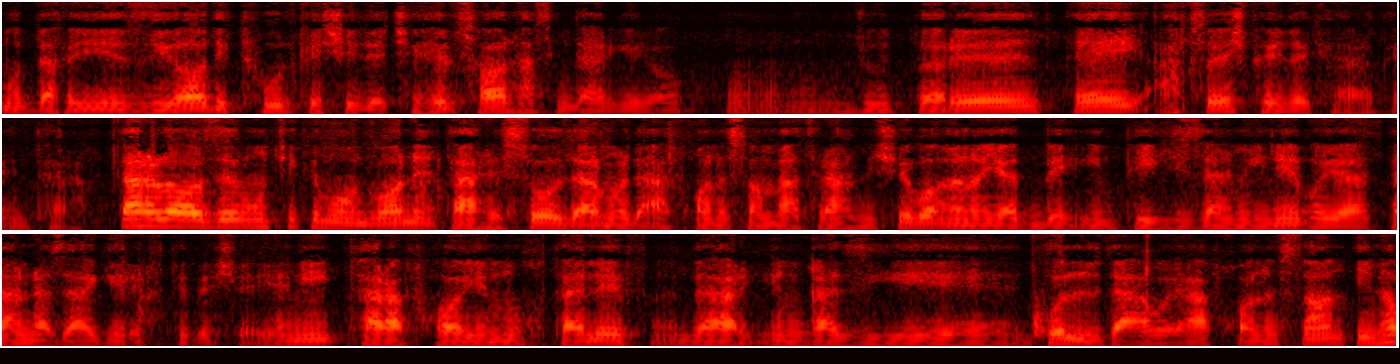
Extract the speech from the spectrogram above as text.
مدت زیادی طول کشیده چهل سال هست این درگیری وجود داره هی افزایش پیدا کرده این طرف. در حال حاضر اون چی که به عنوان طرح صلح در مورد افغانستان مطرح میشه با عنایت به این پیش زمینه باید در نظر گرفته بشه. یعنی طرف های مختلف در این قضیه کل دعوای افغانستان اینها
